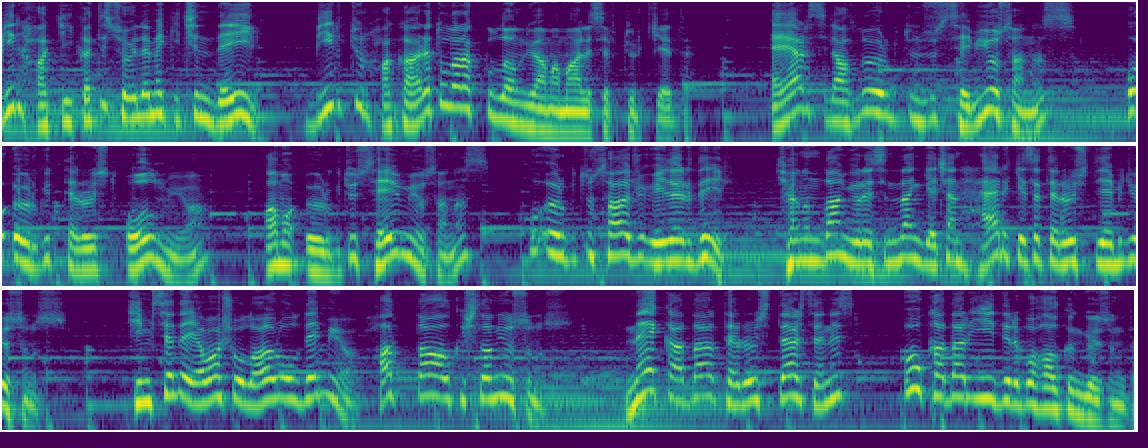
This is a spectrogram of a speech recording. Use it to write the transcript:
bir hakikati söylemek için değil, bir tür hakaret olarak kullanılıyor ama maalesef Türkiye'de. Eğer silahlı örgütünüzü seviyorsanız o örgüt terörist olmuyor ama örgütü sevmiyorsanız o örgütün sadece üyeleri değil, yanından yöresinden geçen herkese terörist diyebiliyorsunuz. Kimse de yavaş ol ağır ol demiyor. Hatta alkışlanıyorsunuz. Ne kadar terörist derseniz o kadar iyidir bu halkın gözünde.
